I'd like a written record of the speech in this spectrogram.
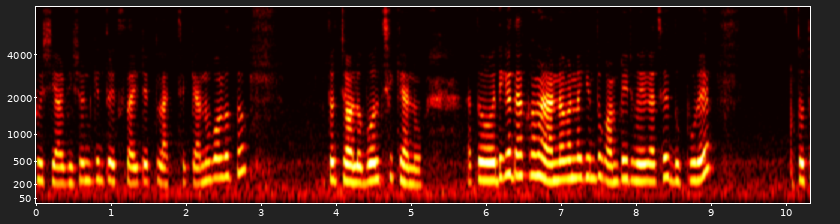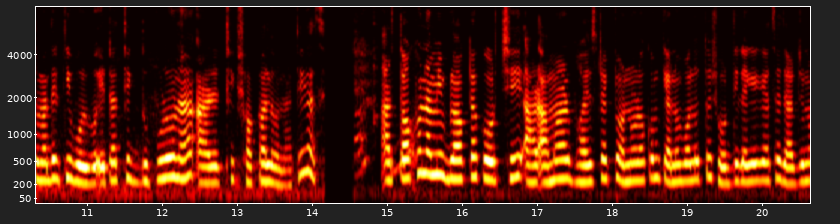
খুশি আর ভীষণ কিন্তু এক্সাইটেড লাগছে, কেন বলো তো? তো চলো, বলছি কেন? তো ওইদিকে দেখো, আমার রান্নাবান্না কিন্তু কমপ্লিট হয়ে গেছে দুপুরে। তো তোমাদের কি বলব, এটা ঠিক দুপুরও না, আর ঠিক সকালও না, ঠিক আছে? আর তখন আমি ব্লগটা করছি, আর আমার ভয়েসটা একটু অন্যরকম। কেন বলো তো সর্দি লেগে গেছে, যার জন্য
